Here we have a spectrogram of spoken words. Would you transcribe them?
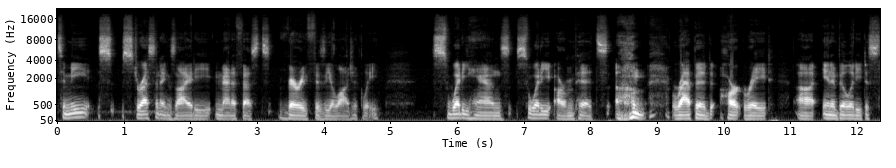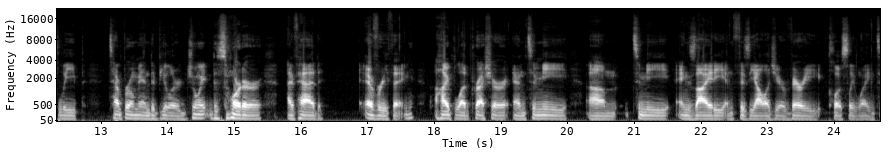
To me, s- stress and anxiety manifests very physiologically sweaty hands, sweaty armpits, um, rapid heart rate, uh, inability to sleep, temporomandibular joint disorder. I've had everything, high blood pressure, and to me, um, to me, anxiety and physiology are very closely linked,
